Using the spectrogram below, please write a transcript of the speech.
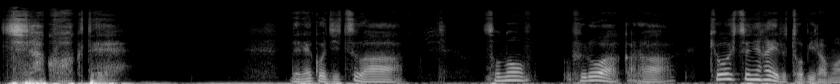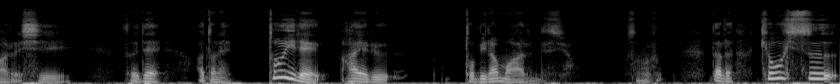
ちゃ怖くて。でね、これ実は、そのフロアから教室に入る扉もあるし、それで、あとね、トイレ入る扉もあるんですよ。その、だから、教室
